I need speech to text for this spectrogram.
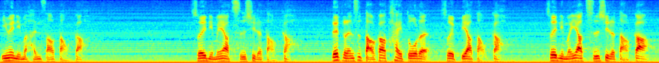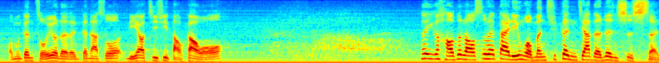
因为你们很少祷告，所以你们要持续的祷告。那个人是祷告太多了，所以不要祷告。所以你们要持续的祷告。我们跟左右的人跟他说，你要继续祷告哦。那一个好的老师会带领我们去更加的认识神。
